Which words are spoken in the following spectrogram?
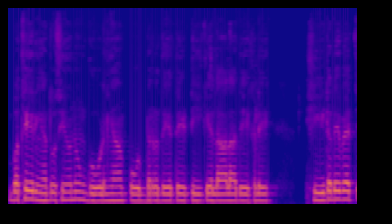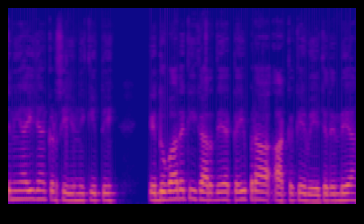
ਬਥੇਰੀਆਂ ਤੁਸੀਂ ਉਹਨੂੰ ਗੋਲੀਆਂ ਪਾਊਡਰ ਦੇ ਤੇ ਟੀਕੇ ਲਾ ਲਾ ਦੇਖ ਲਏ ਹੀਟ ਦੇ ਵਿੱਚ ਨਹੀਂ ਆਈ ਜਾਂ ਕਨਸੀਵ ਨਹੀਂ ਕੀਤੀ ਇਦੋਂ ਬਾਅਦ ਕੀ ਕਰਦੇ ਆ, ਕਈ ਭਰਾ ਅੱਕ ਕੇ ਵੇਚ ਦਿੰਦੇ ਆ,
